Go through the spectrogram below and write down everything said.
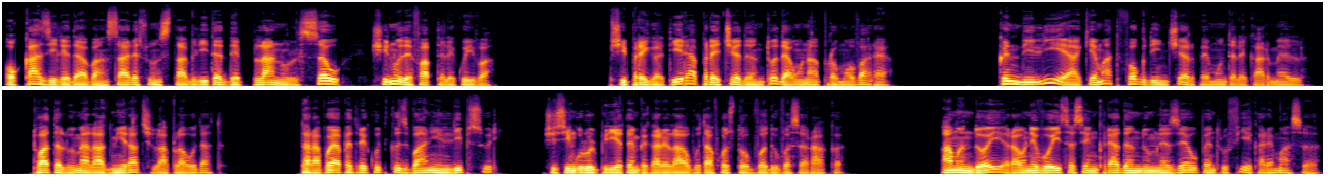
ocaziile de avansare sunt stabilite de planul său și nu de faptele cuiva. Și pregătirea precedă întotdeauna promovarea. Când Ilie a chemat foc din cer pe muntele Carmel, toată lumea l-a admirat și l-a aplaudat. Dar apoi a petrecut câțiva ani în lipsuri și singurul prieten pe care l-a avut a fost o văduvă săracă. Amândoi erau nevoiți să se încreadă în Dumnezeu pentru fiecare masă.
